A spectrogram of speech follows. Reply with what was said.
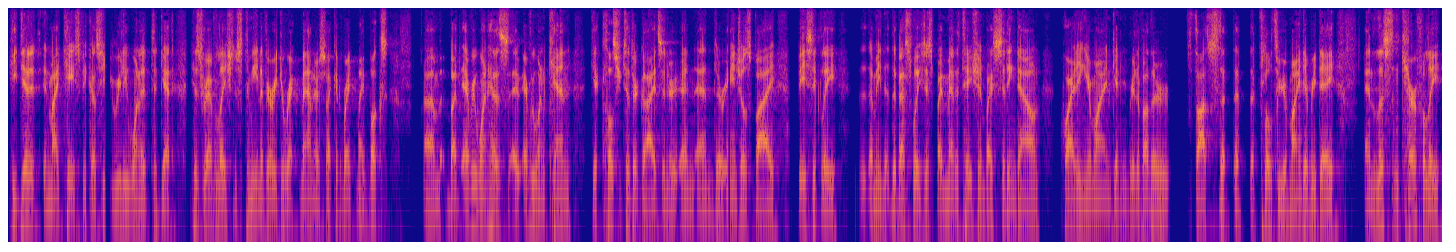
he did it in my case because he really wanted to get his revelations to me in a very direct manner, so I could write my books. Um, but everyone has everyone can get closer to their guides and their, and and their angels by basically. I mean, the best way is just by meditation, by sitting down, quieting your mind, getting rid of other thoughts that, that, that flow through your mind every day and listen carefully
